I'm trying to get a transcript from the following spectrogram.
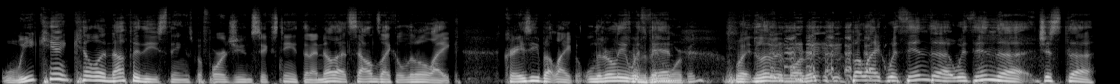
we can't kill enough of these things before June 16th. And I know that sounds like a little like crazy, but like literally Sounds a bit within morbid. Wait, a little bit morbid, but like within the within the just the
